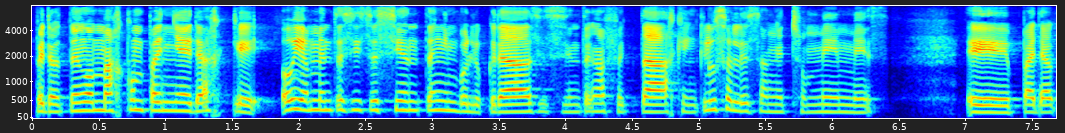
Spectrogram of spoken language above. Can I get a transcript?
Pero tengo más compañeras que obviamente sí se sienten involucradas y se sienten afectadas, que incluso les han hecho memes eh, para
